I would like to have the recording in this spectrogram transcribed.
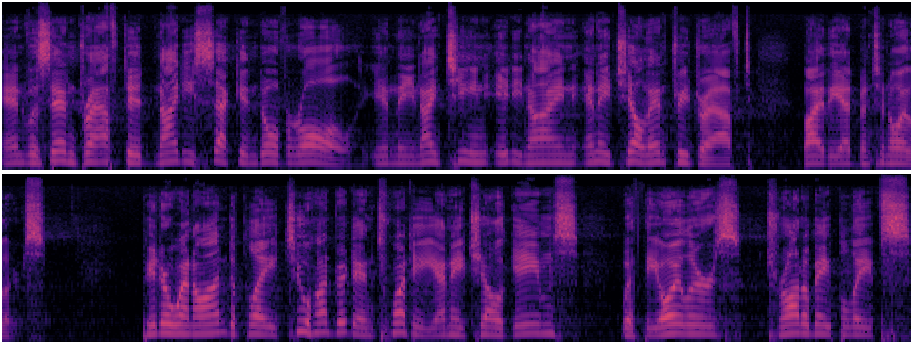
and was then drafted 92nd overall in the 1989 NHL entry draft by the Edmonton Oilers. Peter went on to play 220 NHL games with the Oilers, Toronto Maple Leafs,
